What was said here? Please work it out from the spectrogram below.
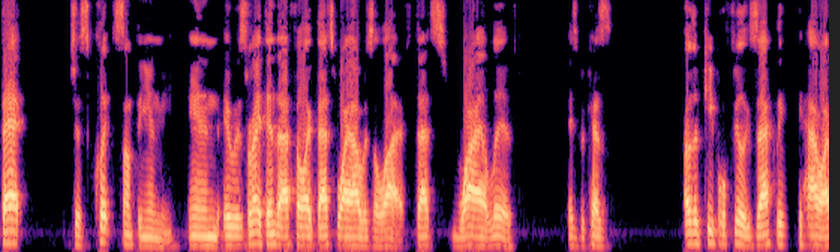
that just clicked something in me. And it was right then that I felt like that's why I was alive. That's why I lived is because other people feel exactly how I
